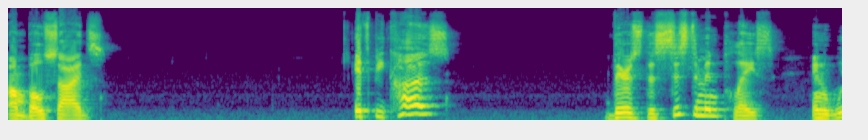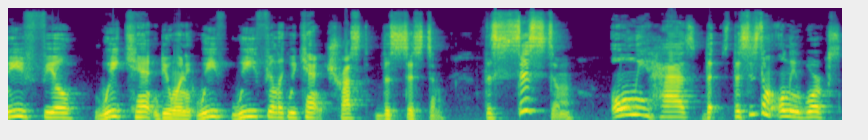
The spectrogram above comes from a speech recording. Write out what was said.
On both sides. It's because there's the system in place and we feel we can't do any, we, we feel like we can't trust the system. The system only has, the, the system only works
